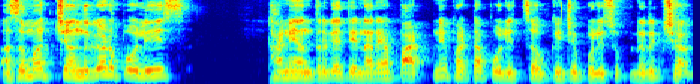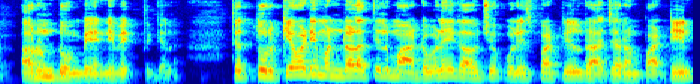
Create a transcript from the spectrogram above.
असं मत चंदगड पोलीस ठाणे अंतर्गत येणाऱ्या पाटणे फाटा पोलीस चौकीचे पोलीस उपनिरीक्षक अरुण डोंबे यांनी व्यक्त केलं. तर तुर्केवाडी मंडळातील माडवळे गावचे पोलीस पाटील राजाराम पाटील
